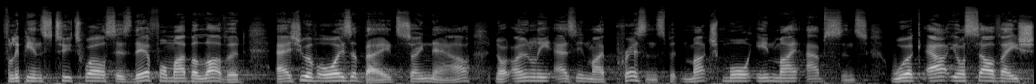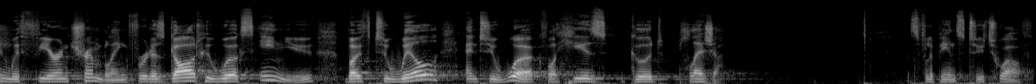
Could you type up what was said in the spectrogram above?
Philippians 2:12 says, "Therefore, my beloved, as you have always obeyed, so now, not only as in my presence, but much more in my absence, work out your salvation with fear and trembling, for it is God who works in you both to will and to work for his good pleasure." That's Philippians 2:12.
